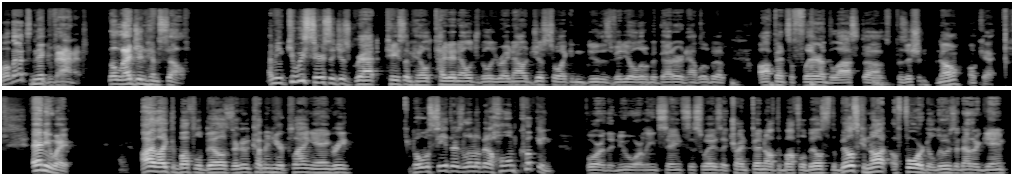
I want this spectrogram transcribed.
Well, that's Nick Vannett, the legend himself. I mean, can we seriously just grant Taysom Hill tight end eligibility right now just so I can do this video a little bit better and have a little bit of offensive flair at the last uh, position? No? Okay. Anyway, I like the Buffalo Bills. They're going to come in here playing angry, but we'll see if there's a little bit of home cooking for the New Orleans Saints this way as they try and fend off the Buffalo Bills. The Bills cannot afford to lose another game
